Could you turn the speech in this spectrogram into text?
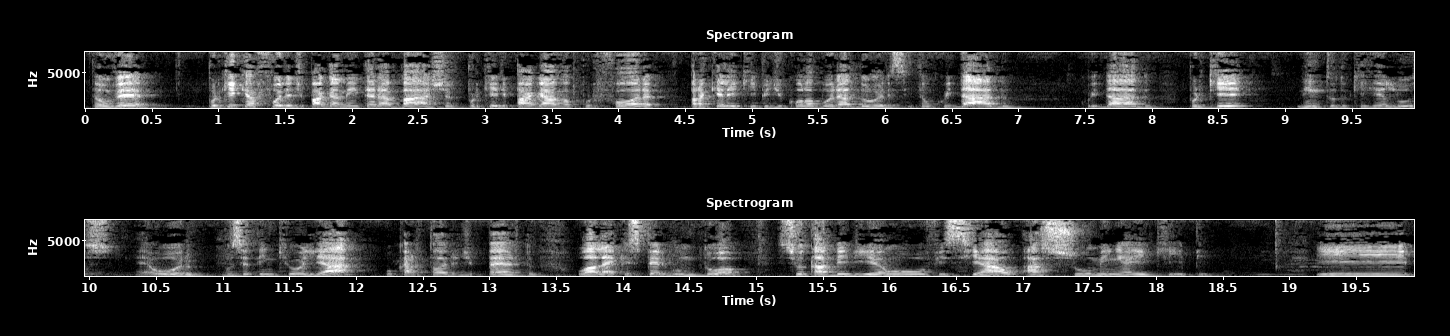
Então vê, por que, que a folha de pagamento era baixa? Porque ele pagava por fora para aquela equipe de colaboradores. Então cuidado, cuidado, porque nem tudo que reluz é ouro. Você tem que olhar o cartório de perto. O Alex perguntou se o tabelião ou o oficial assumem a equipe. E,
